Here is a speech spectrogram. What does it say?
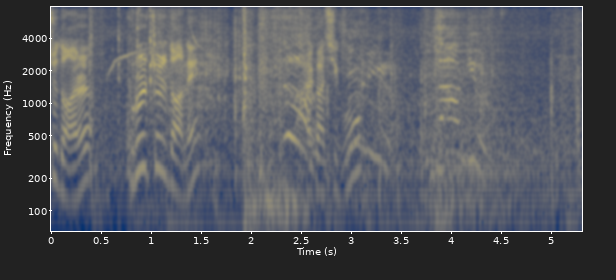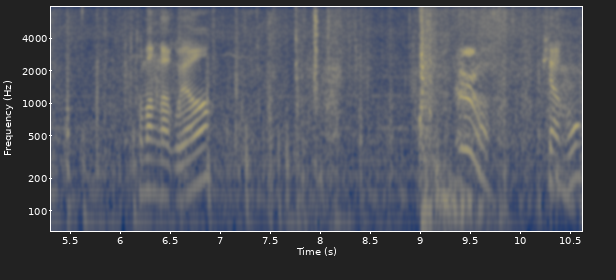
줄도 안 해? 부를 줄도 안 해? 잘 가시고. 도망가고요. 피하고.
